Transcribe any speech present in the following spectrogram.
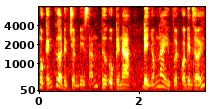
một cánh cửa được chuẩn bị sẵn từ Ukraine để nhóm này vượt qua biên giới.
